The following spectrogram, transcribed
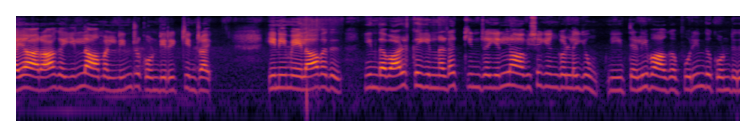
தயாராக இல்லாமல் நின்று கொண்டிருக்கின்றாய். இனிமேலாவது இந்த வாழ்க்கையில் நடக்கின்ற எல்லா விஷயங்களையும் நீ தெளிவாக புரிந்து கொண்டு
